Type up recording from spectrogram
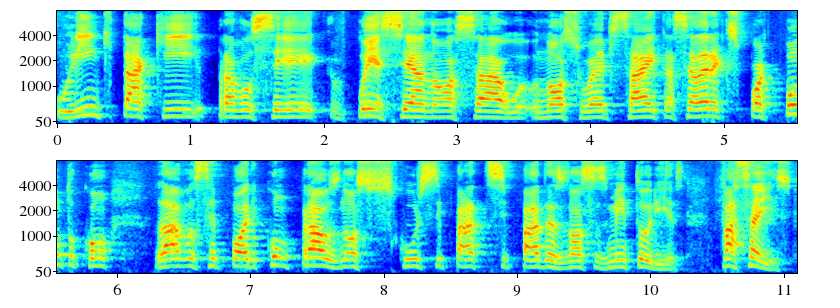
o, o link está aqui para você conhecer a nossa, o nosso website, aceleraexport.com. Lá você pode comprar os nossos cursos e participar das nossas mentorias. Faça isso.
